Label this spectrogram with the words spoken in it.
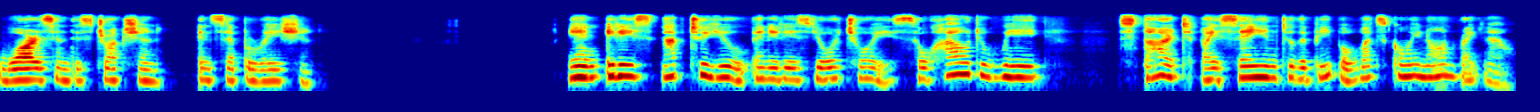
wars and destruction and separation. And it is up to you and it is your choice. So how do we start by saying to the people what's going on right now?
